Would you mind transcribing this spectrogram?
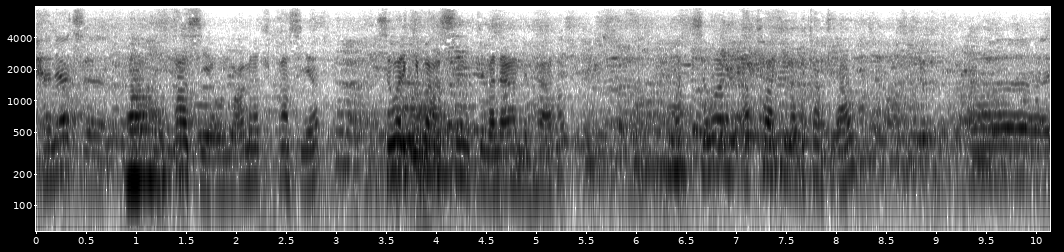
الحالات آه، القاسية أو المعاملات القاسية سواء لكبار السن كما العامل هذا سواء للأطفال كما ذكرت الآن. آه،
